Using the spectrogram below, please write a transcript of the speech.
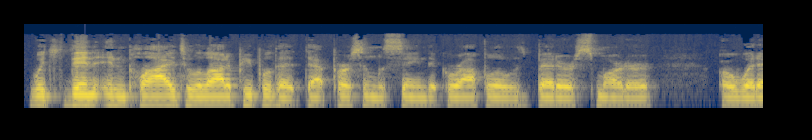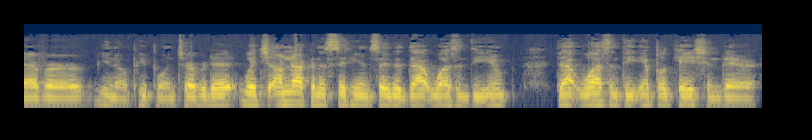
which then implied to a lot of people that that person was saying that Garoppolo was better, smarter, or whatever you know people interpret it. Which I'm not going to sit here and say that that wasn't the that wasn't the implication there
